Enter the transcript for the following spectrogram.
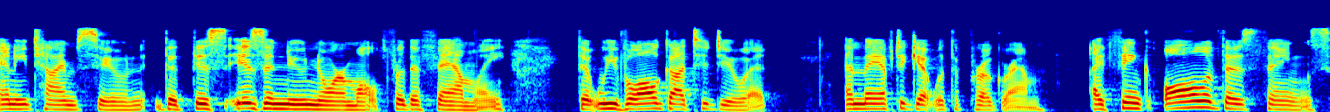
anytime soon, that this is a new normal for the family, that we've all got to do it, and they have to get with the program. I think all of those things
